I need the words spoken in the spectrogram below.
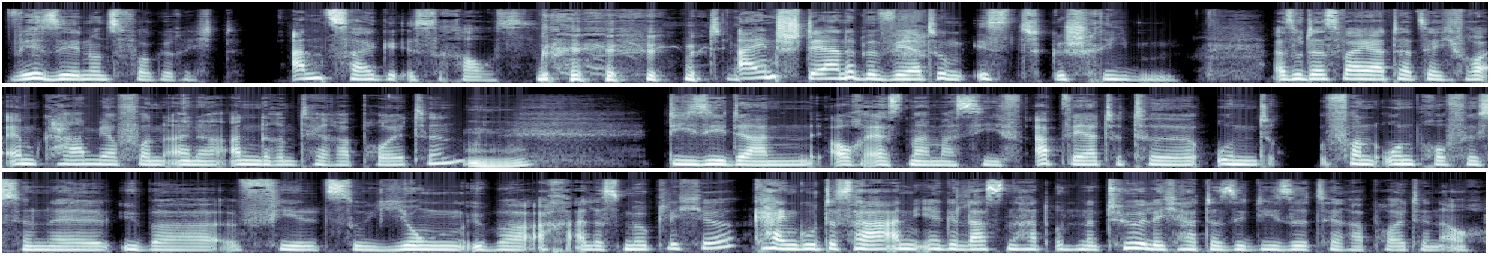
Wir sehen uns vor Gericht. Anzeige ist raus. Ein-Sterne-Bewertung ist geschrieben. Also das war ja tatsächlich, Frau M kam ja von einer anderen Therapeutin. Mhm die sie dann auch erstmal massiv abwertete und von unprofessionell über viel zu jung, über ach alles Mögliche, kein gutes Haar an ihr gelassen hat. Und natürlich hatte sie diese Therapeutin auch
